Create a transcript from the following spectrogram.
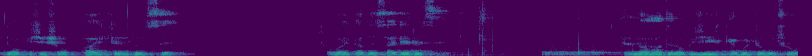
এটা অফিসে সব ফাইল টাইল রয়েছে, সবাই কাজের সাইডে রয়েছে। এলো আমাদের অফিসের কেবল টেবল সব,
